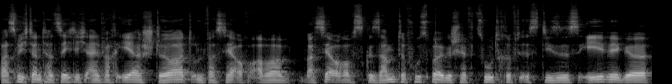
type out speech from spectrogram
Was mich dann tatsächlich einfach eher stört und was ja auch, aber was ja auch aufs gesamte Fußballgeschäft zutrifft, ist dieses ewige,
